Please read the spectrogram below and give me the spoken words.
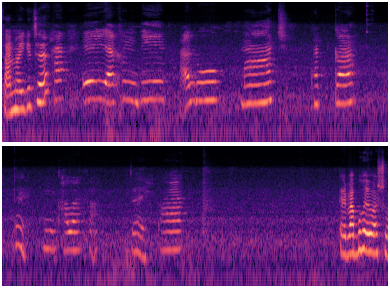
স্নান হয়ে গেছে? হ্যাঁ এই এখন দিয়ে আলু মাছ ফাটকা তাই? খাবার খা। তাই? তাহলে বাবু হয়ে বসো।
